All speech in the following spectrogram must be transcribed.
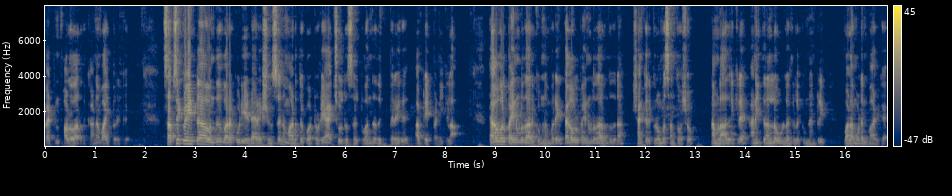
பேட்டர்ன் ஃபாலோ ஆகிறதுக்கான வாய்ப்பு இருக்கு. சப்சிக்வெண்ட்டாக வந்து வரக்கூடிய டைரக்ஷன்ஸை நம்ம அடுத்த குவார்ட்டருடைய ஆக்சுவல் ரிசல்ட் வந்ததுக்கு பிறகு அப்டேட் பண்ணிக்கலாம். தகவல் பயனுள்ளதாக இருக்கும் நம்பரே. தகவல் பயனுள்ளதாக இருந்ததுன்னா சங்கருக்கு ரொம்ப சந்தோஷம். நம்மளை ஆதரிக்கிற அனைத்து நல்ல உள்ளங்களுக்கும் நன்றி. வளமுடன் வாழ்க.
